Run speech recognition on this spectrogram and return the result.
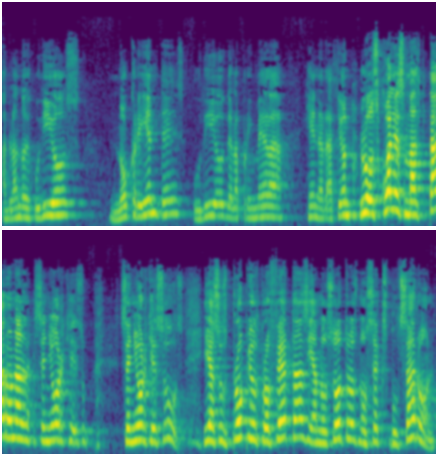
Hablando de judíos no creyentes, judíos de la primera generación, los cuales mataron al Señor Jesús, Señor Jesús, y a sus propios profetas y a nosotros nos expulsaron,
